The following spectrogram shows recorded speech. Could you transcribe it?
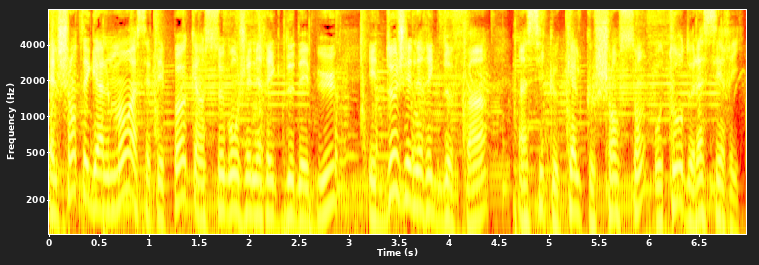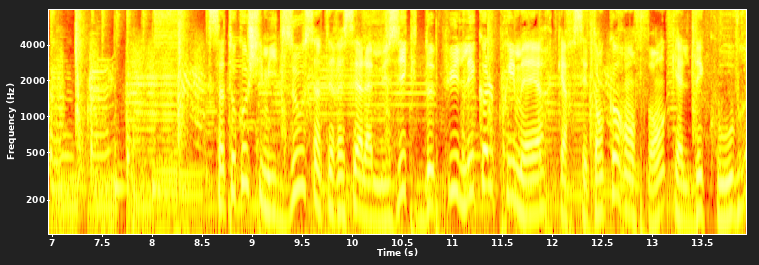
Elle chante également à cette époque un second générique de début et deux génériques de fin, ainsi que quelques chansons autour de la série. Satoko Shimizu s'intéressait à la musique depuis l'école primaire car c'est encore enfant qu'elle découvre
